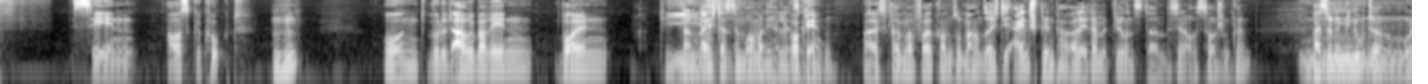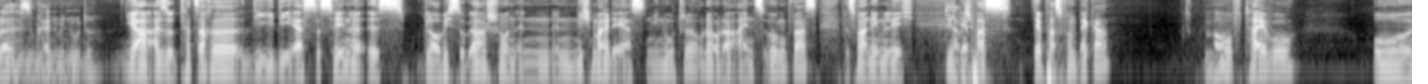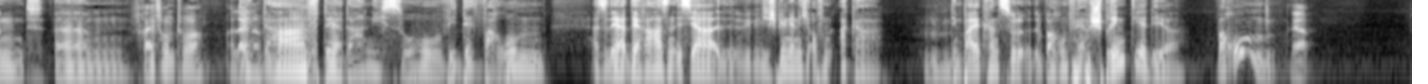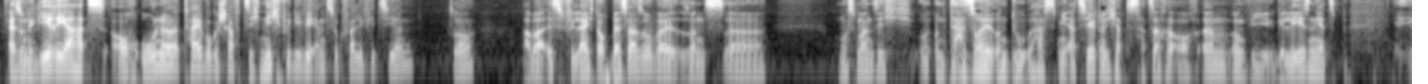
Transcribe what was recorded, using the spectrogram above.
Szenen ausgeguckt Mhm, und würde darüber reden wollen. Die dann reicht das, dann brauchen wir die Highlights Okay. gucken. Alles klar. Können wir vollkommen so machen. Soll ich die einspielen parallel, damit wir uns da ein bisschen austauschen können? Hast du eine Minute oder hast du keine Minute? Ja, also Tatsache, die, die erste Szene ist, glaube ich, sogar schon in, in nicht mal der ersten Minute oder, oder eins irgendwas. Das war nämlich Die der. Pass, der Pass von Becker Mhm. auf Taiwo. Und ähm, Frei vom Tor, alleine. den darf der da nicht so, wie der, warum? Also der, der Rasen ist ja, wir spielen ja nicht auf dem Acker. Mhm. Den Ball kannst du, warum verspringt ihr dir? Warum? Ja. Also Nigeria hat es auch ohne Taiwo geschafft, sich nicht für die WM zu qualifizieren. So. Aber ist vielleicht auch besser so, weil sonst äh, muss man sich. Und, und da soll, und du hast mir erzählt, und ich habe das Tatsache auch ähm, irgendwie gelesen jetzt,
